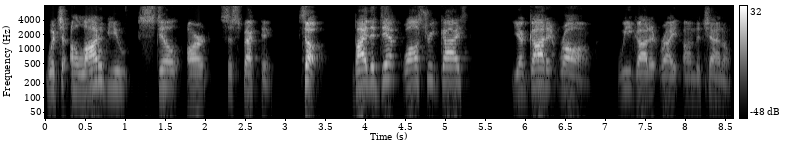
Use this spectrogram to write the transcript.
which a lot of you still aren't suspecting. So, buy the dip, Wall Street guys, you got it wrong. We got it right on the channel.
